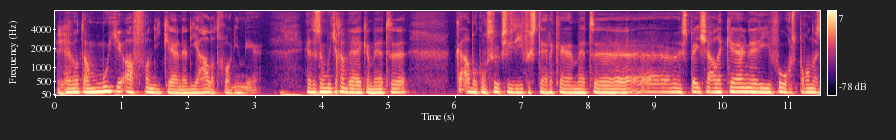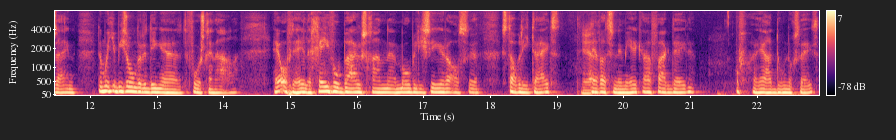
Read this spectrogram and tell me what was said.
Ja. Want dan moet je af van die kernen, die halen het gewoon niet meer. Hè, dus dan moet je gaan werken met eh, kabelconstructies die versterken, met eh, speciale kernen die voorgespannen zijn. Dan moet je bijzondere dingen tevoorschijn halen. Hè, of de hele gevelbuis gaan eh, mobiliseren als eh, stabiliteit. Ja. Wat ze in Amerika vaak deden. Of eh, ja, doen nog steeds.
